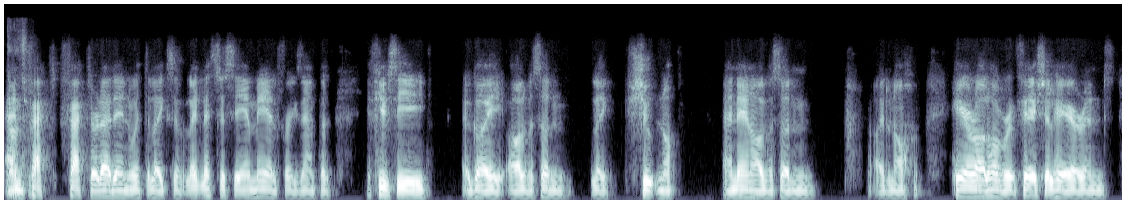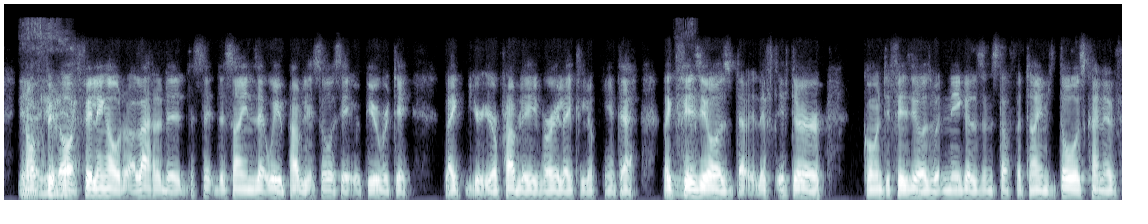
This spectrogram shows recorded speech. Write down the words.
and fact factor that in with the likes of like let's just say a male, for example. If you see a guy all of a sudden like shooting up, and then all of a sudden, I don't know, hair all over it, facial hair, and you know, Yeah, fill, yeah, yeah. filling out a lot of the, the the signs that we probably associate with puberty. Like you're you're probably very likely looking at that. Like physios that if if they're going to physios with niggles and stuff at times, those kind of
